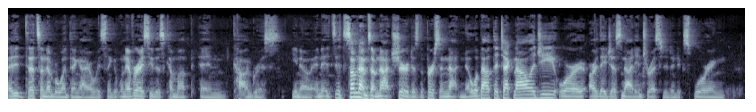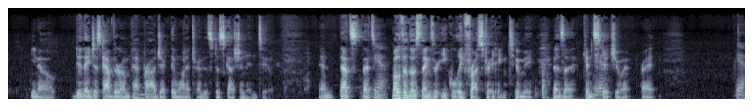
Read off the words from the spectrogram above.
I, that's the number one thing I always think of. Whenever I see this come up in Congress, you know, and it's, it's sometimes I'm not sure, does the person not know about the technology or are they just not interested in exploring, you know, do they just have their own pet Mhm. project they want to turn this discussion into? And that's, that's, Yeah. both of those things are equally frustrating to me as a constituent, right? Yeah,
